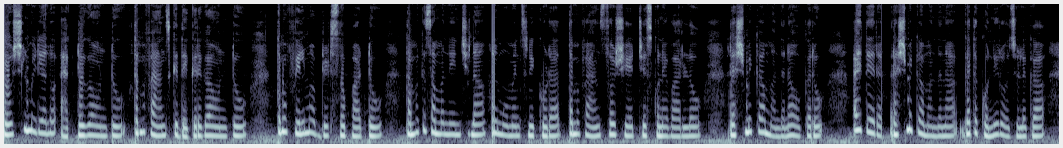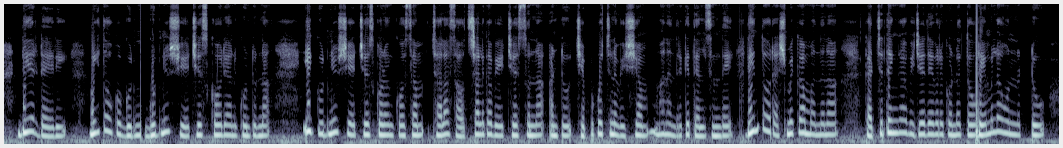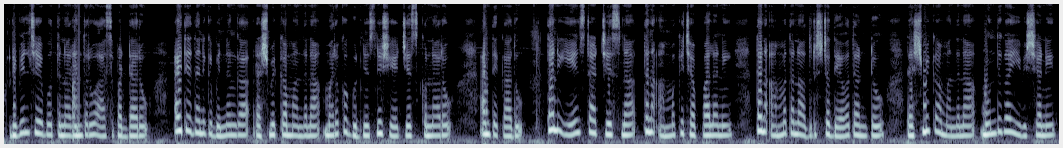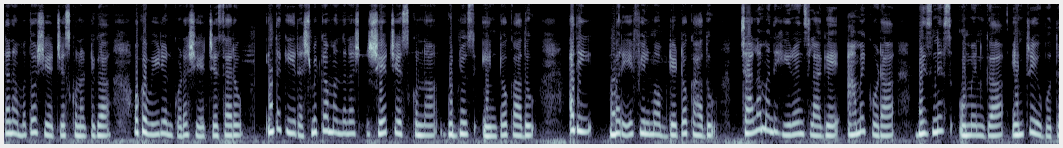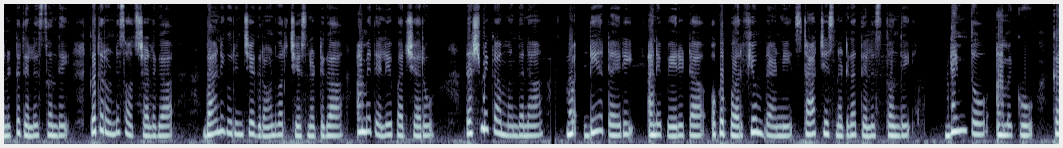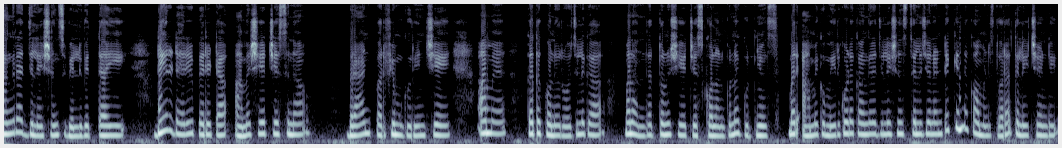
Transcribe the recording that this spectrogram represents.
Social మీడియాలో యాక్టివ్గా ఉంటూ తమ ఫ్యాన్స్కి దగ్గరగా ఉంటూ తమ ఫిల్మ్ అప్డేట్స్తో పాటు తమకు సంబంధించిన మూమెంట్స్ని కూడా తమ ఫ్యాన్స్తో షేర్ చేసుకునే వారిలో రష్మిక మందన ఒకరు. అయితే రష్మిక మందన గత కొన్ని రోజులుగా డియర్ డైరీ నీతో ఒక గుడ్ గుడ్ న్యూస్ షేర్ చేసుకోవాలి అనుకుంటున్నా. ఈ గుడ్ న్యూస్ షేర్ చేసుకోవడం కోసం చాలా సంవత్సరాలుగా వెయిట్ చేస్తున్నా అంటూ చెప్పుకొచ్చిన విషయం మనందరికీ తెలిసిందే. దీంతో రష్మిక మందన ఖచ్చితంగా విజయ్ దేవరకొండతో ప్రేమలో ఉన్నట్టు రివీల్ చేయబోతున్నారు అందరూ ఆశపడ్డారు. అయితే దానికి భిన్నంగా రష్మిక మందన మరొక గుడ్ న్యూస్ని షేర్ చేసుకున్నారు. అంతేకాదు తను ఏం స్టార్ట్ చేసినా తన అమ్మకి చెప్పాలని తన అమ్మ తన అదృష్ట దేవత అంటూ రష్మిక మందన ముందుగా ఈ విషయాన్ని తన అమ్మతో షేర్ చేసుకున్నట్టుగా ఒక వీడియోను కూడా షేర్ చేశారు. ఇంతకీ రష్మిక మందన షేర్ చేసుకున్న గుడ్ న్యూస్ ఏంటో కాదు అది మరి ఏ ఫిల్మ్ అప్డేటో కాదు. చాలామంది హీరోయిన్స్ లాగే ఆమె కూడా బిజినెస్ ఉమెన్గా ఎంట్రీ ఇవ్వబోతున్నట్టు తెలుస్తుంది. గత రెండు సంవత్సరాలుగా దాని గురించే గ్రౌండ్ వర్క్ చేసినట్టుగా ఆమె తెలియపరిచారు. రష్మిక మందన డియర్ డైరీ అనే పేరిట ఒక పర్ఫ్యూమ్ బ్రాండ్ని స్టార్ట్ చేసినట్టుగా తెలుస్తోంది. దీంతో ఆమెకు కంగ్రాచులేషన్స్ వెల్లువెత్తాయి. డియర్ డైరీ పేరిట ఆమె షేర్ చేసిన బ్రాండ్ పర్ఫ్యూమ్ గురించే ఆమె గత కొన్ని రోజులుగా మనందరితోనూ షేర్ చేసుకోవాలనుకున్న గుడ్ న్యూస్ మరి ఆమెకు మీరు కూడా కంగ్రాచులేషన్స్ తెలియజేయాలంటే కింద కామెంట్స్ ద్వారా తెలియచేయండి.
